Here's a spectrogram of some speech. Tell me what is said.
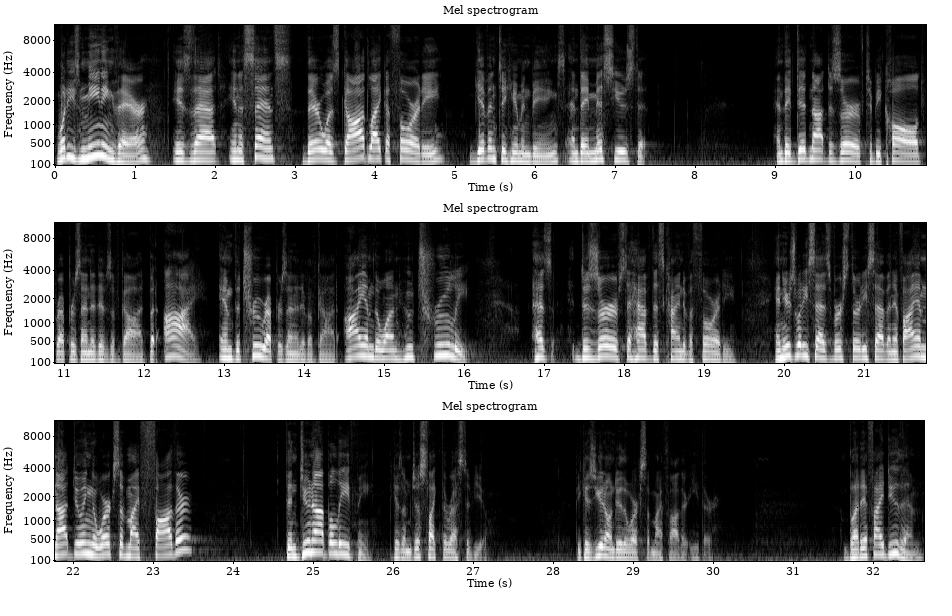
What he's meaning there is that, in a sense, there was godlike authority given to human beings, and they misused it. And they did not deserve to be called representatives of God. But I am the true representative of God. I am the one who truly has deserves to have this kind of authority. And here's what he says, verse 37 If I am not doing the works of my Father, then do not believe me, because I'm just like the rest of you. Because you don't do the works of my Father either. But if I do them,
